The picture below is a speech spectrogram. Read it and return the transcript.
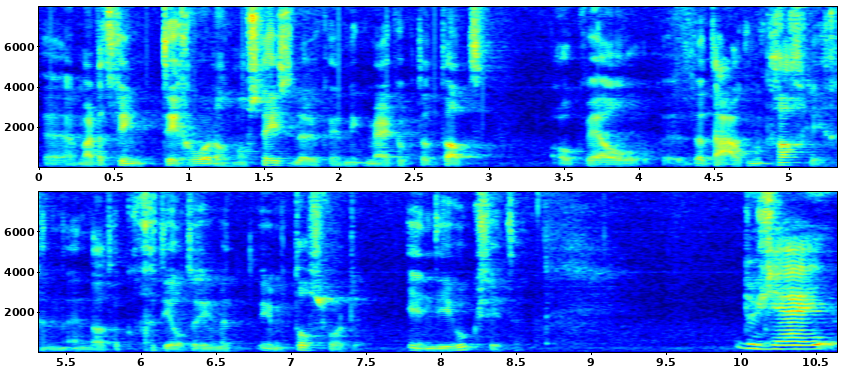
Eh, maar dat vind ik tegenwoordig nog steeds leuk. En ik merk ook dat dat ook wel, eh, dat daar ook mijn kracht ligt. En, dat ook gedeelte in in mijn topsport in die hoek zitten. Dus jij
